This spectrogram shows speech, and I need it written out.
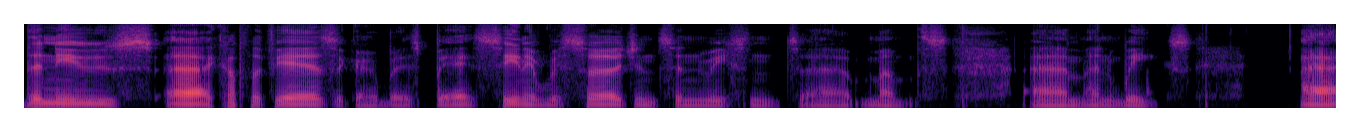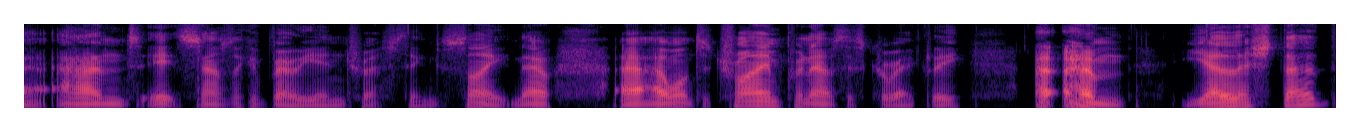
the, news uh, a couple of years ago but it's it's seen a resurgence in recent uh, months um, and weeks uh, and it sounds like a very interesting site. Now uh, I want to try and pronounce this correctly Yellestad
